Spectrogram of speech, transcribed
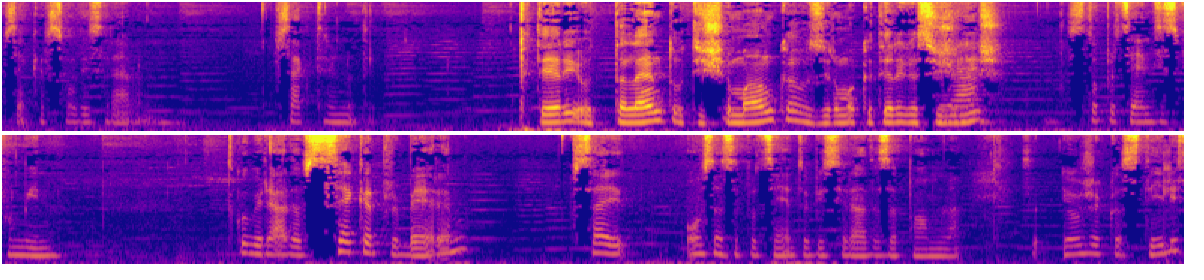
vse, kar sodi zraven, vsak trenutek. Kateri od talentov ti še manjka, oziroma katerega si Ja. želiš? 100% spomin. Tako bi rada vse, kar preberem, vsaj 80% bi si rada zapomnila. Jože Kostelic,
